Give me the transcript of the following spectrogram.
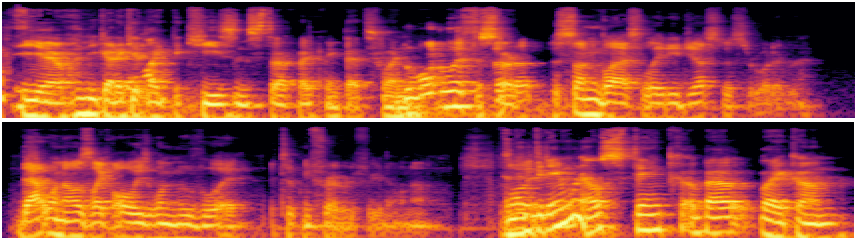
Yeah, when you got to get like the keys and stuff, I think that's when the one with the the, start. the sunglass lady justice or whatever. That one I was like always one move away. It took me forever to figure that one out. And then did anyone else think about like um,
